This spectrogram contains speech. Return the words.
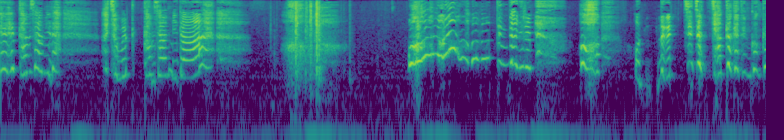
감사합니다. 정말 감사합니다. 어머, 등단이를. 어, 어, 내가 진짜 작가가 된 건가?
